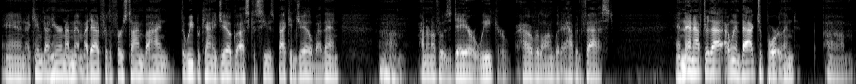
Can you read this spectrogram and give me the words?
and I came down here and I met my dad for the first time behind the Weber County jail glass because he was back in jail by then. Um, I don't know if it was a day or a week or however long, but it happened fast. And then after that, I went back to Portland. Um,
